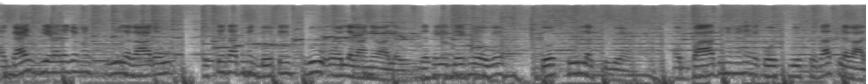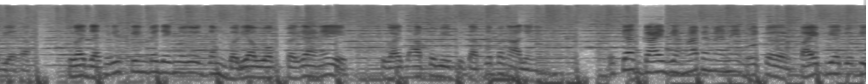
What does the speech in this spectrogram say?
और गाइस ये वाला जो मैं स्क्रू लगा रहा हूँ, इसके साथ मैं दो तीन स्क्रू और लगाने वाला हूँ। जैसे कि देख रहे होगे, दो स्क्रू लग चुके हैं। और बाद में मैंने एक और स्क्रू इसके साथ लगा दिया था। तो गाइस जैसे कि स्क्रीन पे देख लो तो एकदम बढ़िया वर्क कर रहा है ना ये। तो गाइस आपको भी इस हिसाब से बना लेना। है उसके बाद गाइस यहाँ पे मैंने एक पाइप लिया जो कि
